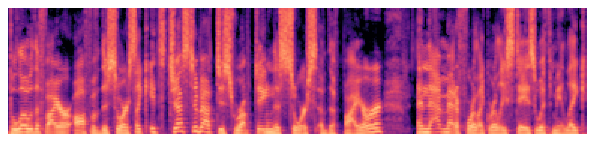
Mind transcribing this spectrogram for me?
blow the fire off of the source. Like, it's just about disrupting the source of the fire and that metaphor like really stays with me. Like,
